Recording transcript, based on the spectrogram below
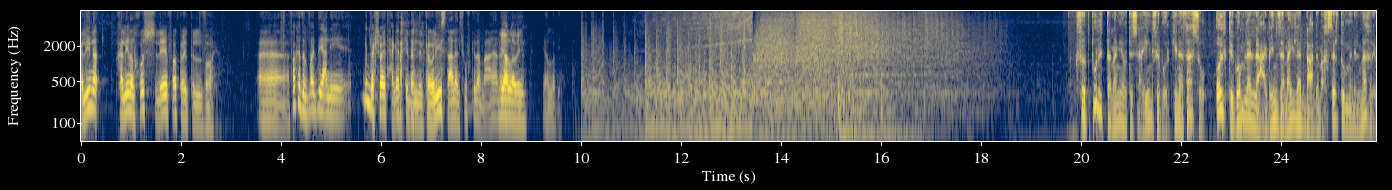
خلينا خلينا نخش لفقرة الفاي آه فقرة الفاي دي يعني نجيب لك شوية حاجات كده من الكواليس. تعال نشوف كده معانا. يلا بينا. يلا بينا. في بطولة 98 في بوركينا فاسو قلت جملة للاعبين زمايلك بعد ما خسرتم من المغرب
